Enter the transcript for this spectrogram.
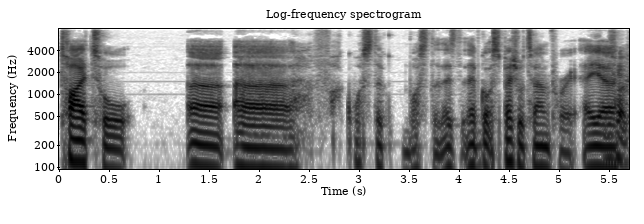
title uh uh fuck what's the what's the there's, they've got a special term for it a There's, uh, like,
